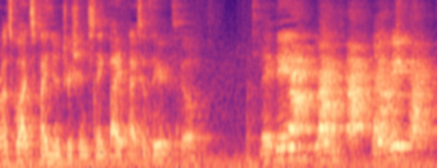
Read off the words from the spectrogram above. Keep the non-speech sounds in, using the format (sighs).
Front squats, Python Nutrition, snake bite, iso clear. Let's go. Leg day, light, light weight.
